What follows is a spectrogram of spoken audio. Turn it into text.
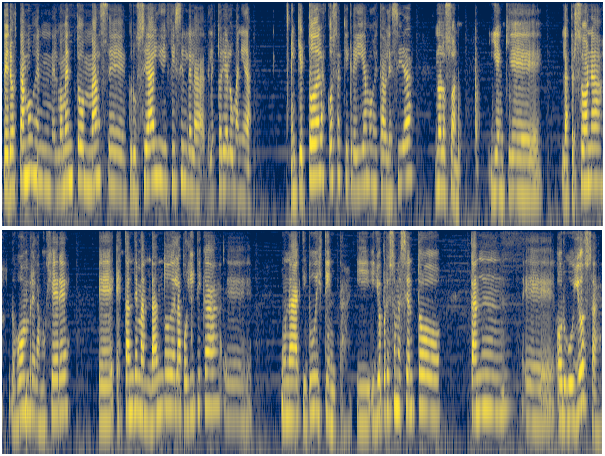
Pero estamos en el momento más eh, crucial y difícil de la, historia de la humanidad, en que todas las cosas que creíamos establecidas no lo son, y en que las personas, los hombres, las mujeres, están demandando de la política una actitud distinta. Y, yo por eso me siento tan orgullosa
